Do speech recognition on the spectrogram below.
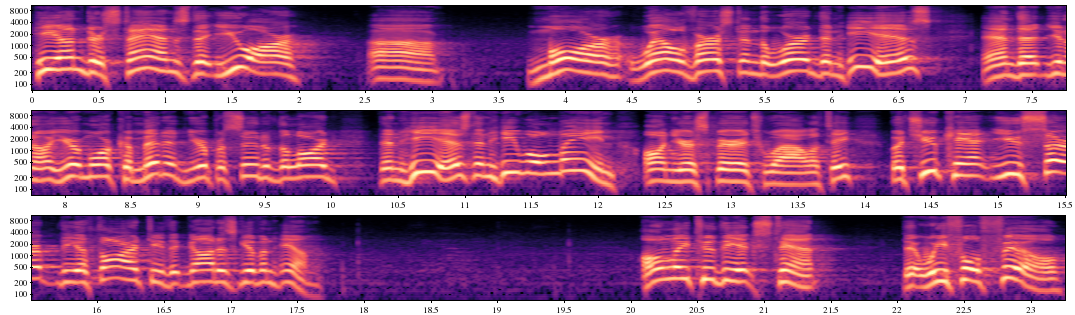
he understands that you are uh, more well versed in the word than he is, and that you know you're more committed in your pursuit of the Lord than he is, then he will lean on your spirituality, but you can't usurp the authority that God has given him. Only to the extent that we fulfill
